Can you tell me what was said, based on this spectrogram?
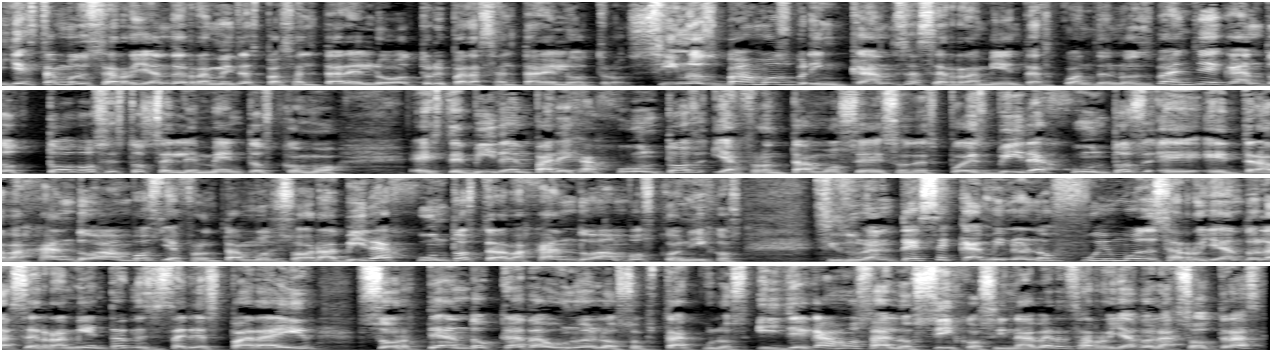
ya estamos desarrollando herramientas para saltar el otro y para saltar el otro. Si nos vamos brincando esas herramientas, cuando nos van llegando todos estos elementos como este, vida en pareja juntos y afrontamos eso. Después vida juntos eh, eh, trabajando ambos y afrontamos eso. Ahora vida juntos trabajando ambos con hijos. Si durante ese camino no fuimos desarrollando las herramientas necesarias para ir sorteando cada uno de los obstáculos y llegamos a los hijos sin haber desarrollado las otras,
